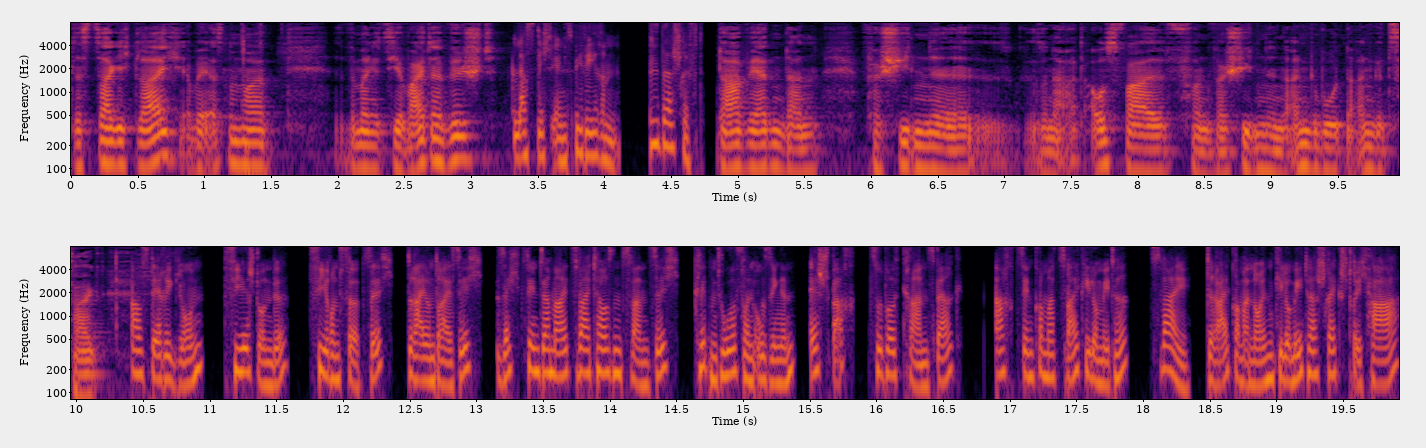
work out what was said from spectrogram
Das zeige ich gleich, aber erst nochmal, wenn man jetzt hier weiter wischt. Lass dich inspirieren. Überschrift. Da werden dann verschiedene, so eine Art Auswahl von verschiedenen Angeboten angezeigt. Aus der Region, 4 Stunde, 44, 33, 16. Mai 2020, Klippentour von Usingen, Eschbach, zu Burg-Kransberg, 18,2 Kilometer, 2, 3,9 Kilometer Schrägstrich H,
